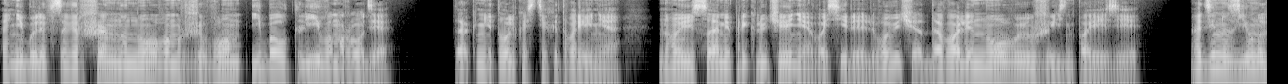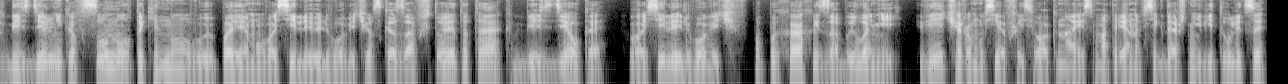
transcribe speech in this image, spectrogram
Они были в совершенно новом, живом и болтливом роде. Так не только стихотворения, но и сами приключения Василия Львовича давали новую жизнь поэзии. Один из юных бездельников сунул таки новую поэму Василию Львовичу, сказав, что это так, безделка, Василий Львович в попыхах и забыл о ней. Вечером, усевшись у окна и смотря на всегдашний вид улицы,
